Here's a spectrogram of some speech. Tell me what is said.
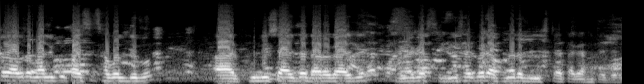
তো আমরা মালিকও পাইছি, ছাগল দিব। আর পুলিশ আসবে, দারোগা আসবে, ওনাকে সিগনেচার করে আপনারা বিশ টাকা হাতে দেবেন।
